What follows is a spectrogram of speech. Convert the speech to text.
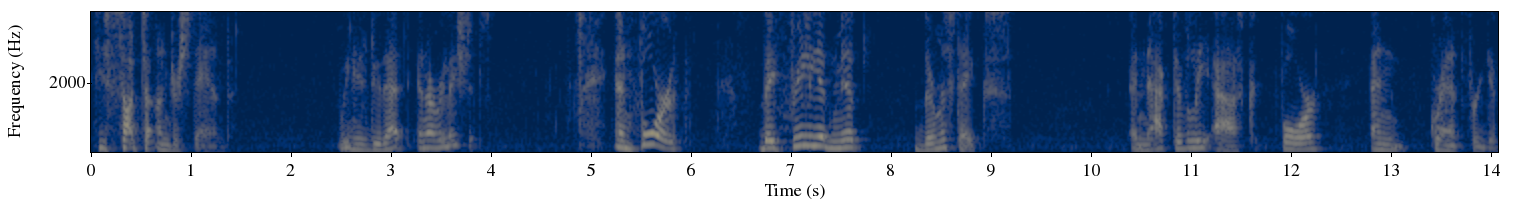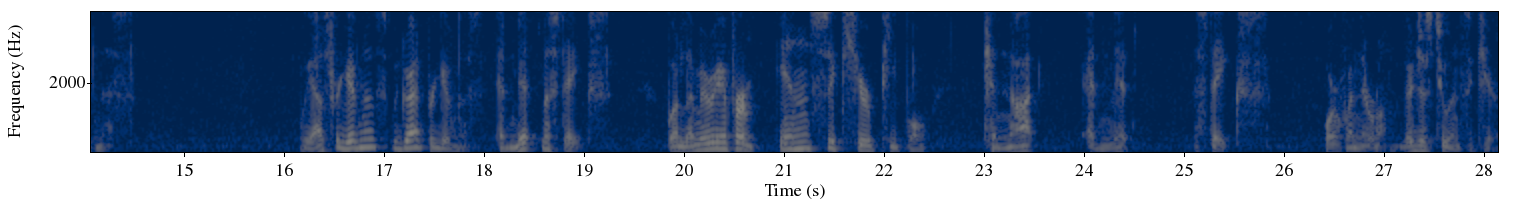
He sought to understand. We need to do that in our relationships. And fourth, they freely admit their mistakes and actively ask for and grant forgiveness. We ask forgiveness, we grant forgiveness. Admit mistakes. But let me reaffirm insecure people cannot admit mistakes or when they're wrong. They're just too insecure.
